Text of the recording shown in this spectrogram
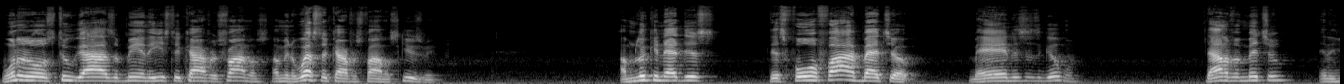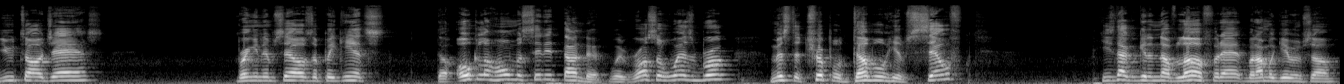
one of those two guys will be in the Eastern Conference Finals. I mean, the Western Conference Finals. Excuse me. I'm looking at this this four five matchup. Man, this is a good one. Donovan Mitchell and the Utah Jazz bringing themselves up against the Oklahoma City Thunder with Russell Westbrook, Mr. Triple Double himself. He's not gonna get enough love for that, but I'm gonna give him some.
